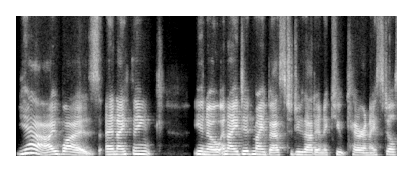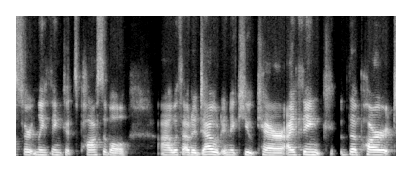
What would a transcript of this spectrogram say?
Yeah, I was. And I think you know, and I did my best to do that in acute care, and I still certainly think it's possible, uh, without a doubt, in acute care. I think the part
